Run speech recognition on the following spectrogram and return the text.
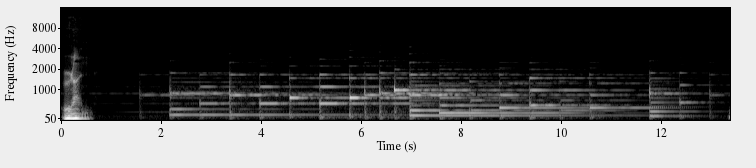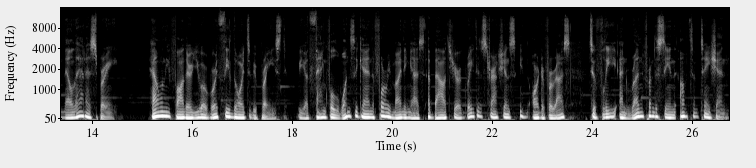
run. Now let us pray. Heavenly Father, you are worthy, Lord, to be praised. We are thankful once again for reminding us about your great instructions in order for us to flee and run from the sin of temptation.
